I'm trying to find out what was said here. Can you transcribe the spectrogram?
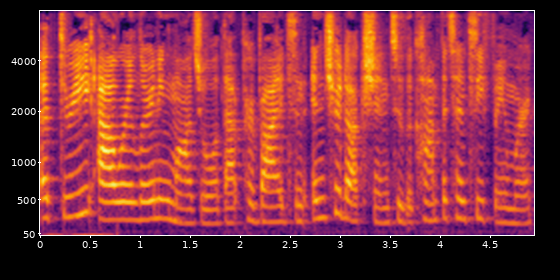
A three hour learning module that provides an introduction to the competency framework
